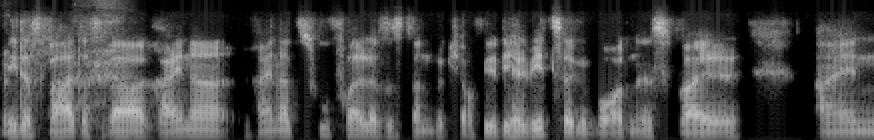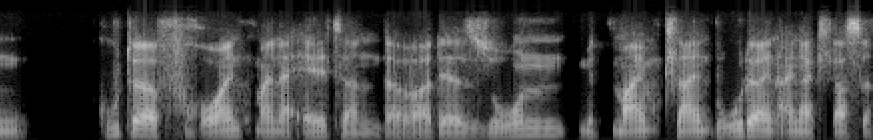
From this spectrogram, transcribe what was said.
Nee, das war, das war reiner, reiner Zufall, dass es dann wirklich auch wieder die Helvetia geworden ist, weil ein guter Freund meiner Eltern. Da war der Sohn mit meinem kleinen Bruder in einer Klasse.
